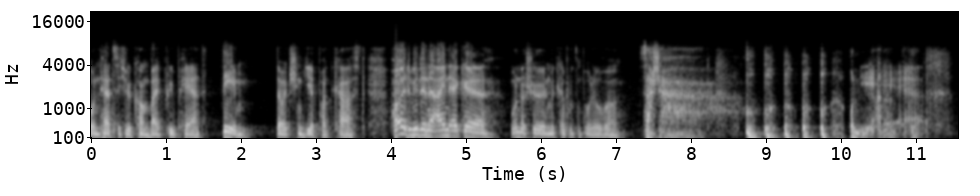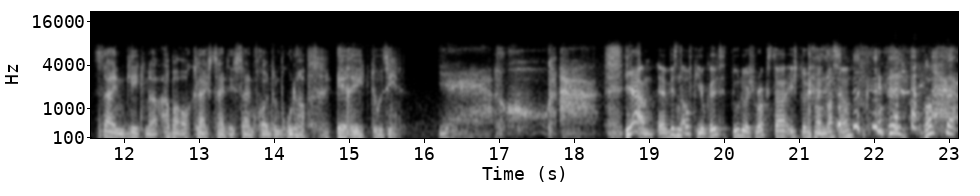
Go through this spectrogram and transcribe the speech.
und herzlich willkommen bei Prepared, dem deutschen Gear Podcast. Heute wieder in der einen Ecke, wunderschön mit Kapuzenpullover, Sascha. Uh, uh, uh, und yeah. sein Gegner, aber auch gleichzeitig sein Freund und Bruder, Erik Dusin. Yeah. Ja, äh, wir sind aufgejuckelt. Du durch Rockstar, ich durch mein Wasser. Rockstar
